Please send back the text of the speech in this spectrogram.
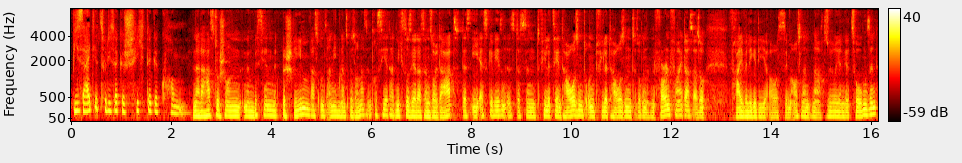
Wie seid ihr zu dieser Geschichte gekommen? Na, da hast du schon ein bisschen mit beschrieben, was uns an ihm ganz besonders interessiert hat. Nicht so sehr, dass er ein Soldat des IS gewesen ist, das sind viele Zehntausend und viele Tausend sogenannten Foreign Fighters, also Freiwillige, die aus dem Ausland nach Syrien gezogen sind.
